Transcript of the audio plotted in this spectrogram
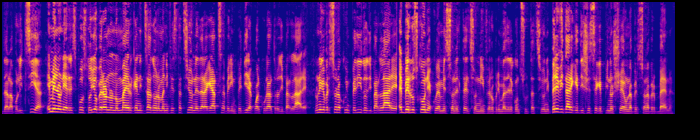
dalla polizia. E Meloni ha risposto: Io però non ho mai organizzato una manifestazione da ragazza per impedire a qualcun altro di parlare. L'unica persona a cui ho impedito di parlare è Berlusconi, a cui ha messo nel tè il sonnifero prima delle consultazioni, per evitare che dicesse che Pinochet è una persona per bene.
